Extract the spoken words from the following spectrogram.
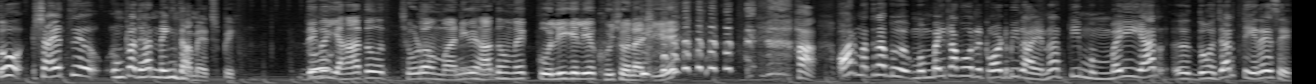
तो शायद से उनका ध्यान नहीं था मैच पे। देखो तो- यहाँ तो छोड़ो अंबानी को यहाँ तो हमें कोहली के लिए खुश होना चाहिए। हाँ और मतलब मुंबई का वो रिकॉर्ड भी रहा है ना कि मुंबई यार अ, 2013 से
